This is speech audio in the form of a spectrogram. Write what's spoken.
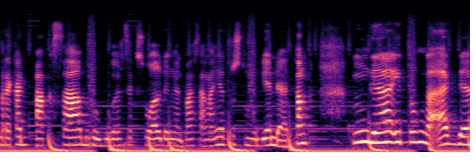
mereka dipaksa berhubungan seksual dengan pasangannya terus kemudian datang enggak itu enggak ada.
